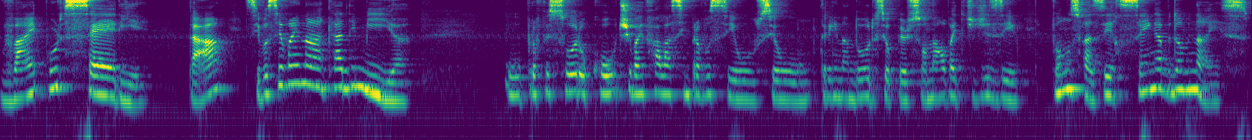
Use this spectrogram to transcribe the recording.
Vai por série, tá? Se você vai na academia, o professor, o coach vai falar assim para você, o seu treinador, o seu personal vai te dizer: "Vamos fazer 100 abdominais".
